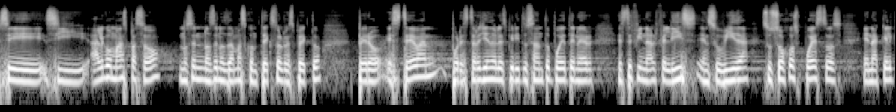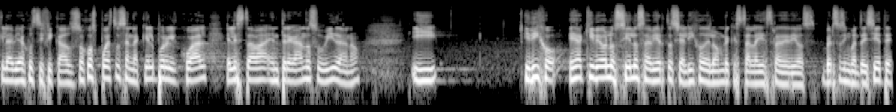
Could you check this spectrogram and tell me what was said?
si, si algo más pasó, no se, no se nos da más contexto al respecto, pero Esteban, por estar lleno del Espíritu Santo, puede tener este final feliz en su vida, sus ojos puestos en aquel que le había justificado, sus ojos puestos en aquel por el cual él estaba entregando su vida. ¿no? Y, y dijo, he aquí veo los cielos abiertos y al Hijo del Hombre que está a la diestra de Dios. Verso 57.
